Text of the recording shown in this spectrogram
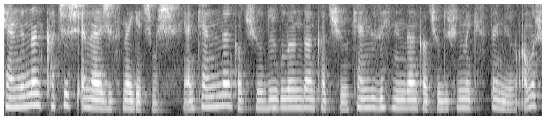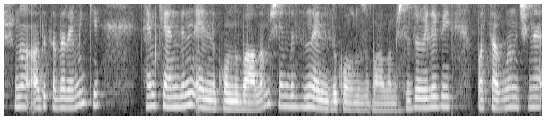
kendinden kaçış enerjisine geçmiş. Yani kendinden kaçıyor, duygularından kaçıyor, kendi zihninden kaçıyor, düşünmek istemiyor. Ama şuna adı kadar emin ki hem kendinin elini kolunu bağlamış hem de sizin elinizi kolunuzu bağlamış. Sizi öyle bir bataklığın içine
